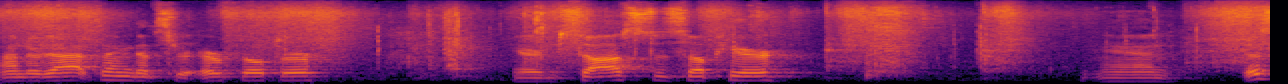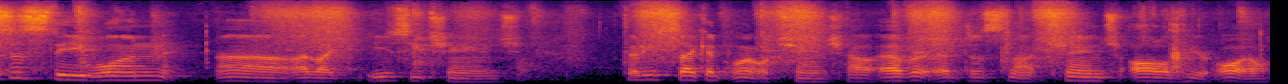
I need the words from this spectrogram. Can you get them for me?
Under that thing, that's your air filter. Your exhaust is up here. And this is the one uh, I like easy change. 30 second oil change. However, it does not change all of your oil.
